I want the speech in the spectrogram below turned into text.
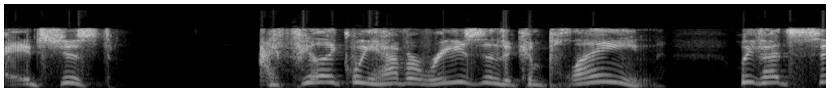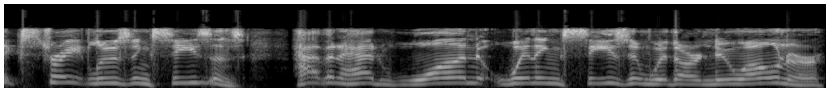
It's just, I feel like we have a reason to complain. We've had six straight losing seasons, haven't had one winning season with our new owner,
